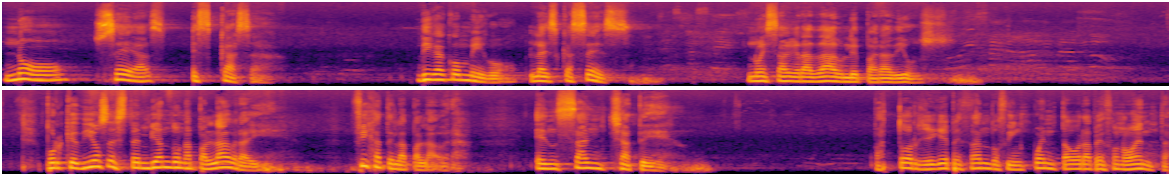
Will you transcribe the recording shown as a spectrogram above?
No seas escasa. Diga conmigo, la escasez no es agradable para Dios. Porque Dios está enviando una palabra ahí. Fíjate la palabra. Ensánchate. Pastor, llegué pesando 50, ahora peso 90.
